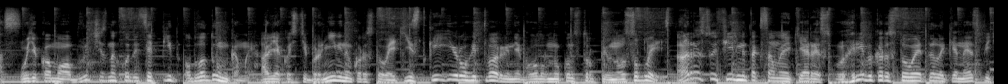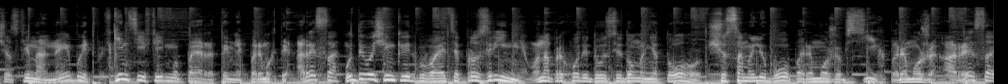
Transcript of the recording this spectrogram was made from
Us, у якому обличчя знаходиться під обладунками, а в якості броні він використовує кістки і роги тварин як головну конструктивну особливість. Арес у фільмі, так само як і Арес у грі, використовує телекінез під час фінальної битви. В кінці фільму, перед тим як перемогти Ареса, у дивочинки відбувається прозріння. Вона приходить до усвідомлення того, що саме любов переможе всіх, переможе Ареса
